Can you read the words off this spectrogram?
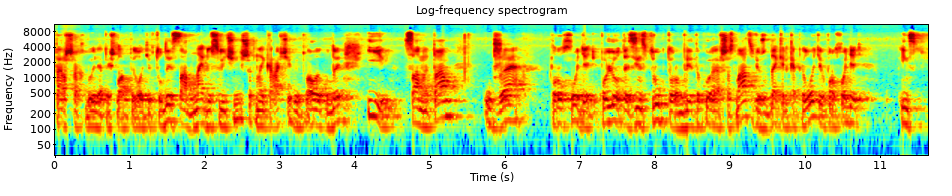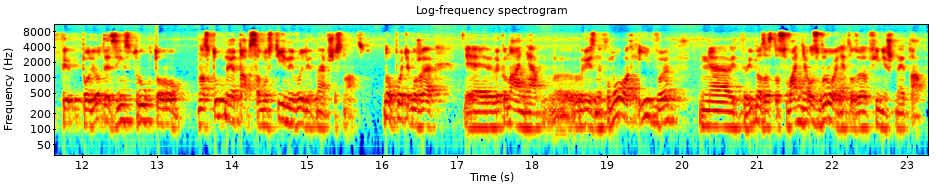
перша хвиля пішла пілотів туди, сам найдосвідченіших, найкращих відправили туди. І саме там вже проходять польоти з інструктором літаку F-16, Уже декілька пілотів проходять польоти з інструктором. Наступний етап самостійний виліт на F-16. Ну потім уже е, виконання е, в різних умовах і в е, відповідно застосування озброєння. Вже фінішний етап.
